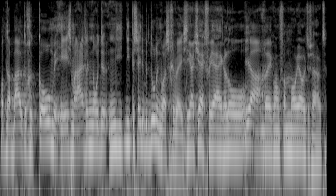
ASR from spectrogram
wat naar buiten gekomen is. Maar eigenlijk nooit de, niet, niet per se de bedoeling was geweest. Die had je echt voor je eigen lol, Ja. omdat je gewoon van mooie auto's houdt.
